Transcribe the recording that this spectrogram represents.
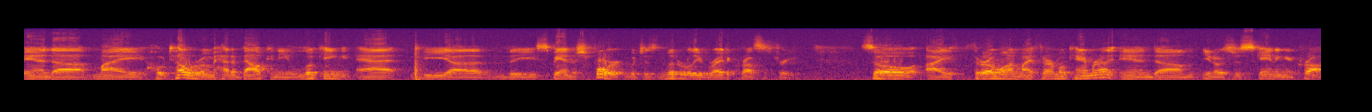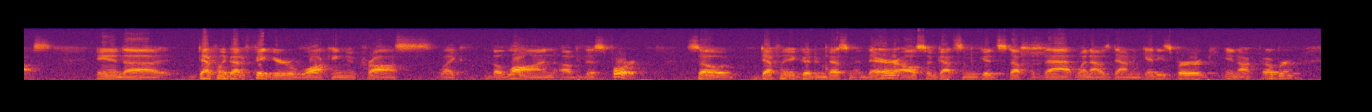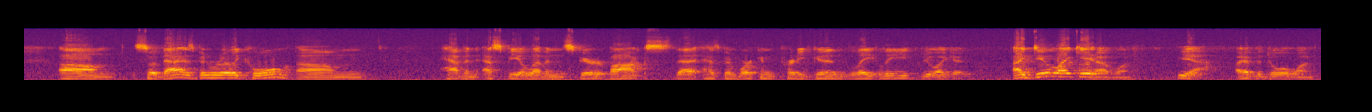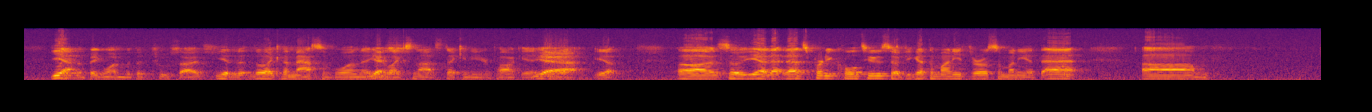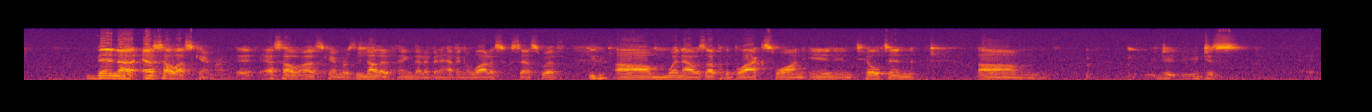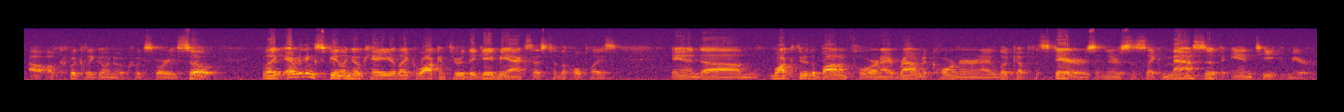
And uh, my hotel room had a balcony looking at the, uh, the Spanish fort, which is literally right across the street. So I throw on my thermal camera and, um, you know, it's just scanning across. And uh, definitely got a figure walking across, like, the lawn of this fort. So definitely a good investment there. Also got some good stuff with that when I was down in Gettysburg in October. Um, so that has been really cool. Um, have an SB11 Spirit box that has been working pretty good lately. Do you like it? I do like I it. have one. Yeah. I have the dual one. Yeah. The big one with the two sides. Yeah, the, the, like the massive one that Yes. you're like not sticking in your pocket. Yeah. Yeah. Uh, so yeah, that, that's pretty cool too. So if you got the money, throw some money at that. Um, then uh, SLS camera. Uh, SLS camera is another thing that I've been having a lot of success with. Um, when I was up at the Black Swan Inn in Tilton, um, ju- just I'll, I'll quickly go into a quick story. So, like everything's feeling okay. You're like walking through. They gave me access to the whole place, and um, walk through the bottom floor. And I round a corner and I look up the stairs, and there's this like massive antique mirror.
